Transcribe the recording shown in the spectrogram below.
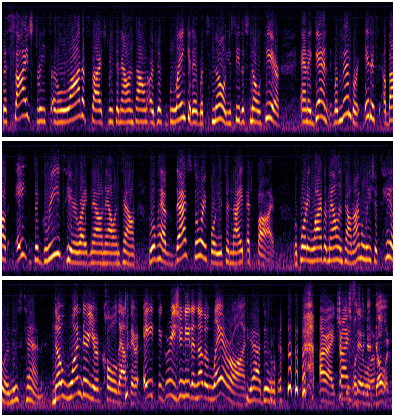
The side streets, a lot of side streets in Allentown are just blanketed with snow. You see the snow here. And again, remember, it is about 8 degrees here right now in Allentown. We'll have that story for you tonight at 5. Reporting live from Allentown, I'm Alicia Taylor, News 10. No wonder you're cold out there. Eight degrees. You need another layer on. Yeah, I do. All right, try and just wants stay to get warm. going.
